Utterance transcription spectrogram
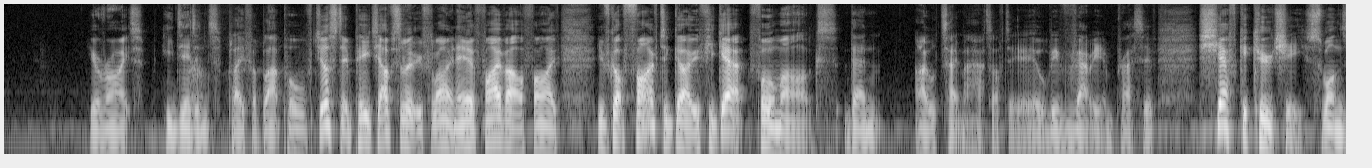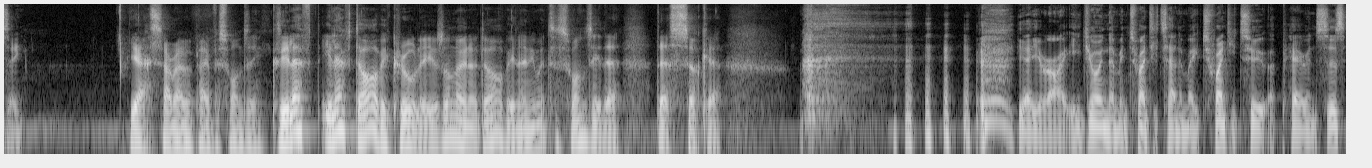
You're right. He didn't play for Blackpool. Justin Peach, absolutely flying here. Five out of five. You've got five to go. If you get four marks, then I will take my hat off to you. It will be very impressive. Shefki Kuqi, Swansea. Yes, I remember playing for Swansea because he left. He left Derby cruelly. He was on loan at Derby, and then he went to Swansea. The the sucker. Yeah, you're right. He joined them in 2010 and made 22 appearances.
